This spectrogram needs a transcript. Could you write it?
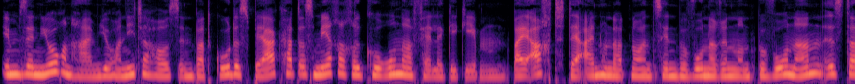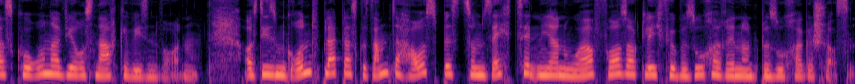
Im Seniorenheim Johanniterhaus in Bad Godesberg hat es mehrere Corona-Fälle gegeben. Bei acht der 119 Bewohnerinnen und Bewohnern ist das Coronavirus nachgewiesen worden. Aus diesem Grund bleibt das gesamte Haus bis zum 16. Januar vorsorglich für Besucherinnen und Besucher geschlossen.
